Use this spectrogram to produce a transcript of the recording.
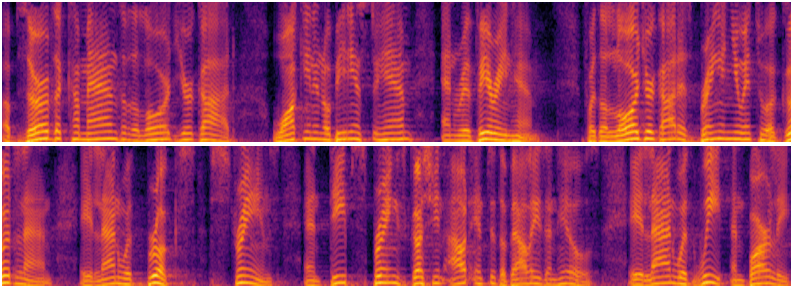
Observe the commands of the Lord your God, walking in obedience to him and revering him. For the Lord your God is bringing you into a good land, a land with brooks, streams, and deep springs gushing out into the valleys and hills, a land with wheat and barley,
